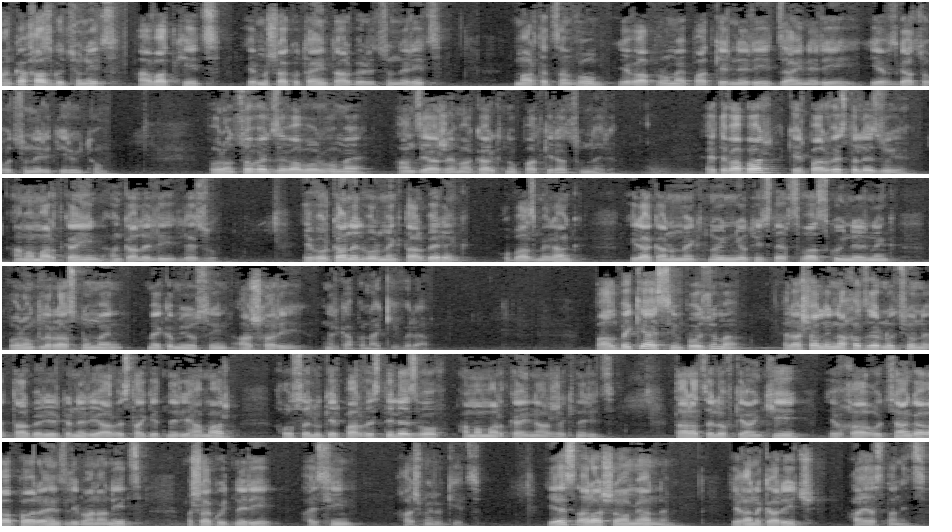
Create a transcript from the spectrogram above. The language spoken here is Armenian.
անկախ ազգությունից, հավատքից եւ մշակութային տարբերություններից մարդը ծնվում եւ ապրում է պատկերների, ձայների եւ զգացողությունների տիրույթում, որոնցով էլ ձևավորվում է անձի արժեմակարգն ու պատկերացումները։ Հետևաբար, կերպարվեստը լեզու է, համամարտկային անկալելի լեզու։ Եվ որքան էլ որ մենք տարբեր ենք ու բազմերանք, իրականում մենք նույն նյութից ստեղծված գույներն ենք, որոնք լրացնում են մեկը մյուսին աշխարհի ներկապնակի վրա։ Բալբեկի այս սիմպոզիումը հրաշալի նախաձեռնություն է տարբեր երկրների արվեստագետների համար խոսելու կերպարվեստի լեզվով համամարտկային արժեքներից, տարածելով կյանքի եւ խաղաղության գաղափարը հենց Լիբանանից, մշակույթների այս հին խաչմերուկից։ Ես Արա Շահումյանն եմ, եղանակարիչ Հայաստանից։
